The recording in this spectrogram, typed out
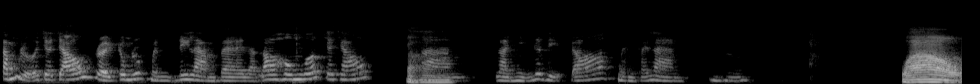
tắm rửa cho cháu rồi trong lúc mình đi làm về là lo homework cho cháu À. à, là những cái việc đó mình phải làm Ừ. Wow.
